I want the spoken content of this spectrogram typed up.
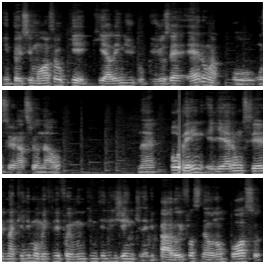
Então isso mostra o quê? Que além de o que José era uma, um ser racional, né? Porém, ele era um ser, naquele momento ele foi muito inteligente, né? Ele parou e falou assim: "Não, eu não posso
